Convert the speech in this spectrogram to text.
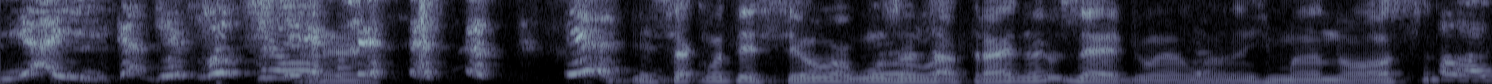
E aí, cadê você? Isso aconteceu alguns anos atrás no Eusébio, é uma irmã nossa. Olha,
